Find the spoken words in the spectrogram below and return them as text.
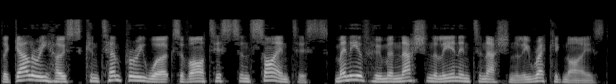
The gallery hosts contemporary works of artists and scientists, many of whom are nationally and internationally recognized.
